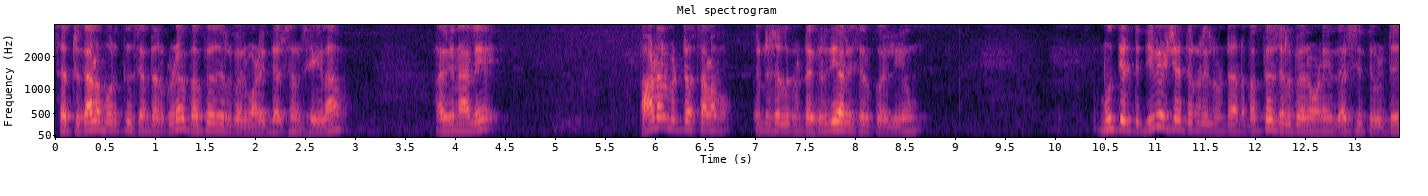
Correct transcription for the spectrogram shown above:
சற்று காலம் பொறுத்து சென்றால் கூட பக்தர்கள் பெருமாளை தரிசனம் செய்யலாம். அதனாலே பாடல் பெற்ற ஸ்தலம் என்று சொல்லுகின்ற ஹிருதயாலீஸ்வரர் கோயிலையும் நூற்றி எட்டு திவ்ய கஷேத்திரங்களில் உண்டான பக்தவசல பெருமாளையும் தரிசித்துவிட்டு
